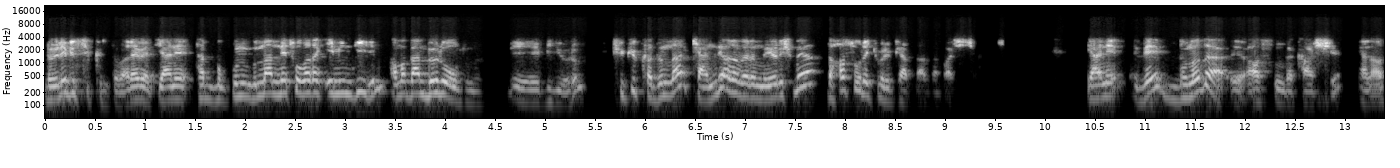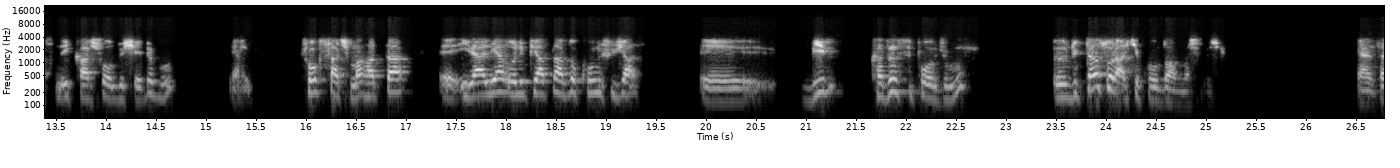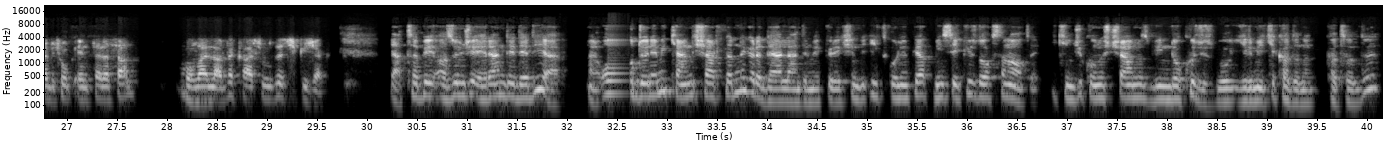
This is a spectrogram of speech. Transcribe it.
Böyle bir sıkıntı var. Evet yani tabii bundan net olarak emin değilim ama ben böyle olduğunu e, biliyorum. Çünkü kadınlar kendi aralarında yarışmaya daha sonraki olimpiyatlarda başlayacaklar. Yani ve buna da e, aslında karşı. Yani aslında ilk karşı olduğu şey de bu. Yani çok saçma. Hatta e, ilerleyen olimpiyatlarda konuşacağız. E, bir kadın sporcumuz öldükten sonra erkek olduğu anlaşılacak. Yani tabii çok enteresan olaylar da karşımıza çıkacak. Ya tabii az önce Eren de dedi ya yani o dönemi kendi şartlarına göre değerlendirmek gerek. Şimdi ilk olimpiyat 1896, ikinci konuşacağımız 1900 bu 22 kadının katıldığı.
